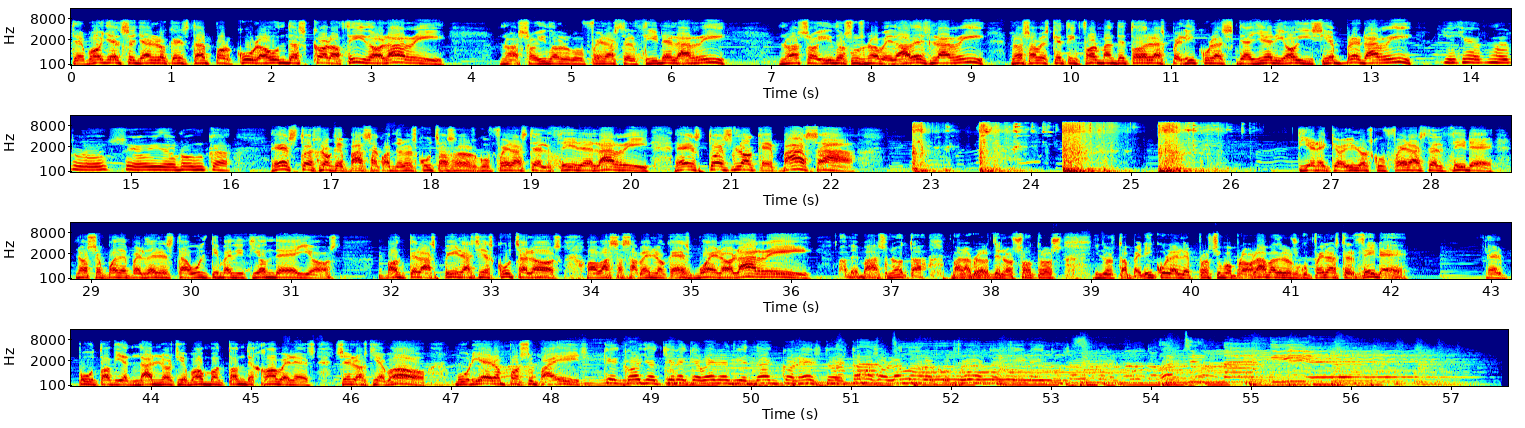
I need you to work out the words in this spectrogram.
Te voy a enseñar lo que es dar por culo a un desconocido, Larry. ¿No has oído los guferas del cine, Larry? ¿No has oído sus novedades, Larry? ¿No sabes que te informan de todas las películas de ayer y hoy y siempre, Larry? Yo no los he oído nunca. Esto es lo que pasa cuando no escuchas a los guferas del cine, Larry. Esto es lo que pasa. Tiene que oír los guferas del cine. No se puede perder esta última edición de ellos. Ponte las pilas y escúchalos, o vas a saber lo que es bueno, Larry. Además, nota, van a hablar de nosotros y nuestra película en el próximo programa de los guferas del cine. El puto Vietnam nos llevó un montón de jóvenes, se los llevó, murieron por su país. ¿Qué coño tiene que ver el Vietnam con esto? Estamos hablando de los guferas del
